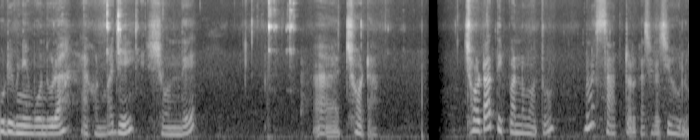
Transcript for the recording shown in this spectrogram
গুড ইভিনিং বন্ধুরা, এখন বাজে সন্ধে ছটা। ছটা তিপ্পান্ন মতো মানে সাতটার কাছাকাছি হলো।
